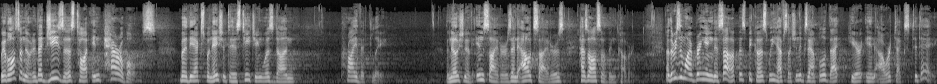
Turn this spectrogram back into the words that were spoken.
We have also noted that Jesus taught in parables, but the explanation to his teaching was done privately. The notion of insiders and outsiders has also been covered. Now, the reason why I'm bringing this up is because we have such an example of that here in our text today.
